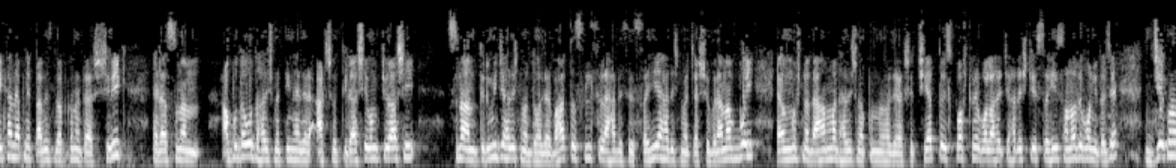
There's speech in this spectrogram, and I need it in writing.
এখানে আপনি তাবিজ এটা শিরিক, এটা সুনান আবু হারিসমা তিন হাজার আটশো তিরাশি এবং চুরাশি। সুনান তিরমিজি হাদিস নম্বর দু হাজার বাহাত্তর সিলসিলা হাদিসের সহিয়া হাদিস নম্বর চারশো বিরানব্বই এবং মুসনাদ আহমদ হাদিস নম্বর পনেরো হাজার একশো ছিয়াত্তর স্পষ্ট হয়ে বলা হয়েছে হাদিসটি সহি সনদে বর্ণিত আছে যে কোনো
